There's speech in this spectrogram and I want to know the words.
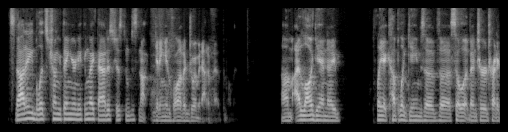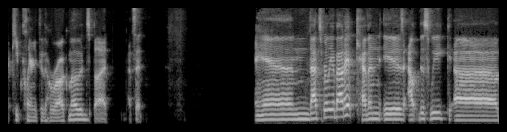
it's not any Blitzchung thing or anything like that. It's just I'm just not getting a lot of enjoyment out of it at the moment. Um, I log in, I play a couple of games of uh, solo adventure, try to keep clearing through the heroic modes, but that's it. And that's really about it. Kevin is out this week. Uh,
